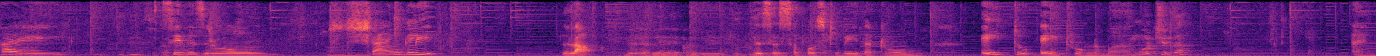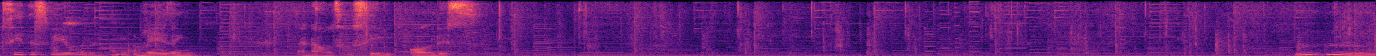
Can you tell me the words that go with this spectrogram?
Hi. See this room. Shangri La. This is supposed to be that room. 8 to 8 room number. And see this view. Amazing. And also see all this. Hmm.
